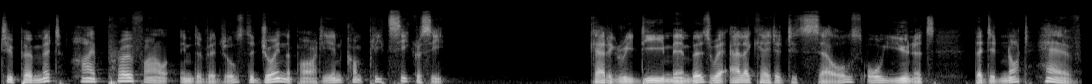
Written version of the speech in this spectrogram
to permit high profile individuals to join the party in complete secrecy. Category D members were allocated to cells or units that did not have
